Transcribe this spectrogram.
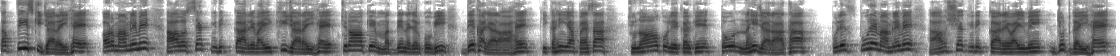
तफ्तीश की जा रही है और मामले में आवश्यक विधिक कार्यवाही की जा रही है। चुनाव के मद्देनजर को भी देखा जा रहा है कि कहीं यह पैसा चुनाव को लेकर के तो नहीं जा रहा था। पुलिस पूरे मामले में आवश्यक विधिक कार्यवाही में जुट गई है।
